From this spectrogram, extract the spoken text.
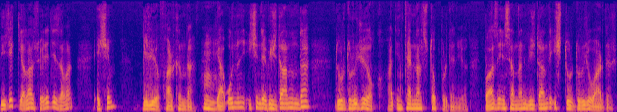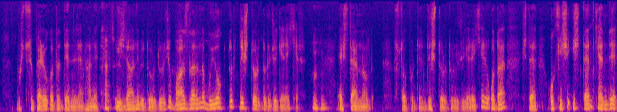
diyecek yalan söylediği zaman eşim biliyor farkında. Hmm. Ya onun içinde vicdanında durdurucu yok. Hadi internal stopper deniyor. Bazı insanların vicdanında iş durdurucu vardır. Bu süper egoda denilen hani Evet vicdani bir durdurucu. Bazılarında bu yoktur. Dış durdurucu gerekir. Hı hı. External stopper deniyor. Dış durdurucu gerekir. O da işte o kişi içten kendi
